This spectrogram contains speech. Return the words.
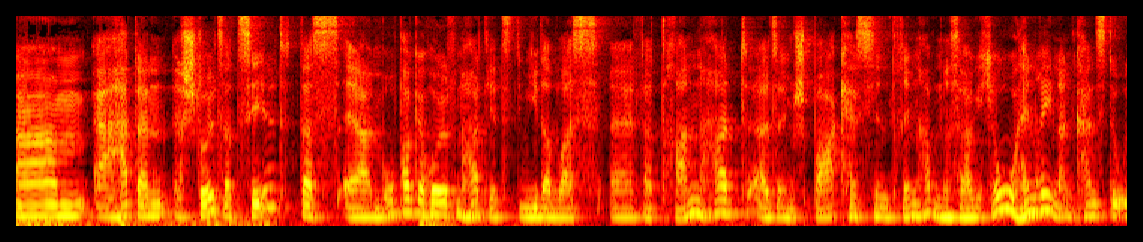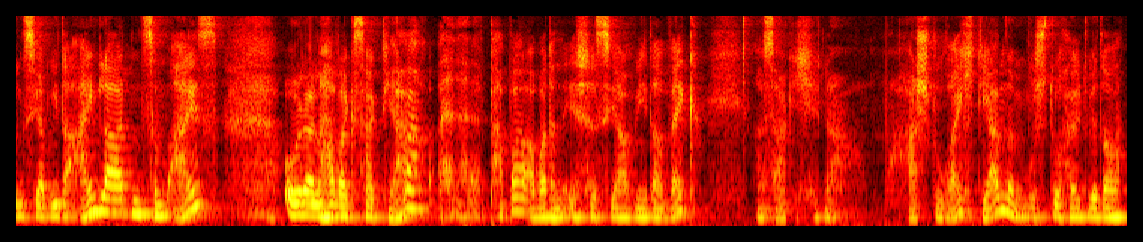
Ähm, er hat dann stolz erzählt, dass er im Opa geholfen hat, jetzt wieder was äh, da dran hat, also im Sparkästchen drin hat. Und dann sage ich, oh Henry, dann kannst du uns ja wieder einladen zum Eis. Und dann hat er gesagt, ja, äh, Papa, aber dann ist es ja wieder weg. Dann sage ich, na, hast du recht, ja, dann musst du halt wieder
